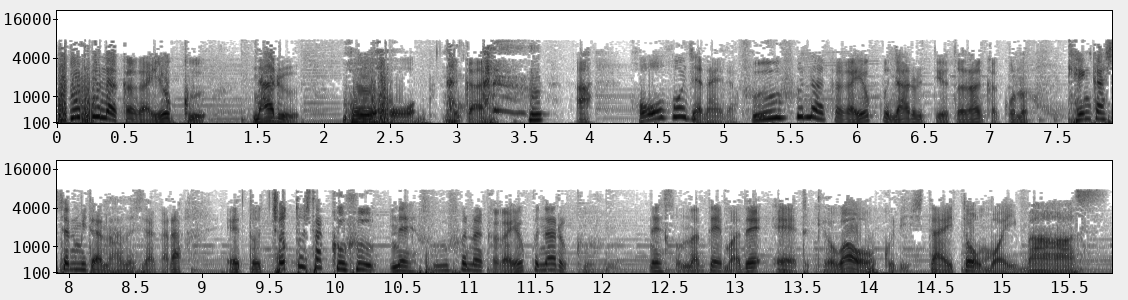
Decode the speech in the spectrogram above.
夫婦仲が良くなる方法。なんか あ、方法じゃないな。夫婦仲が良くなるっていうとなんかこの喧嘩してるみたいな話だから、えっ、ー、と、ちょっとした工夫、ね、夫婦仲が良くなる工夫。ね、そんなテーマで、えっ、と、今日はお送りしたいと思います。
